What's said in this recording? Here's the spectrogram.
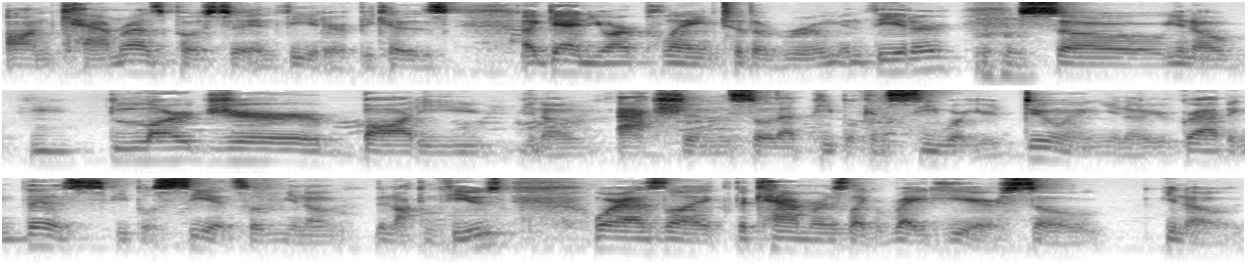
on camera as opposed to in theater because again you are playing to the room in theater. So you know larger body you know actions so that people can see what you're doing. You know you're grabbing this people see it so you know they're not confused. Whereas like the camera is like right here. So you know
